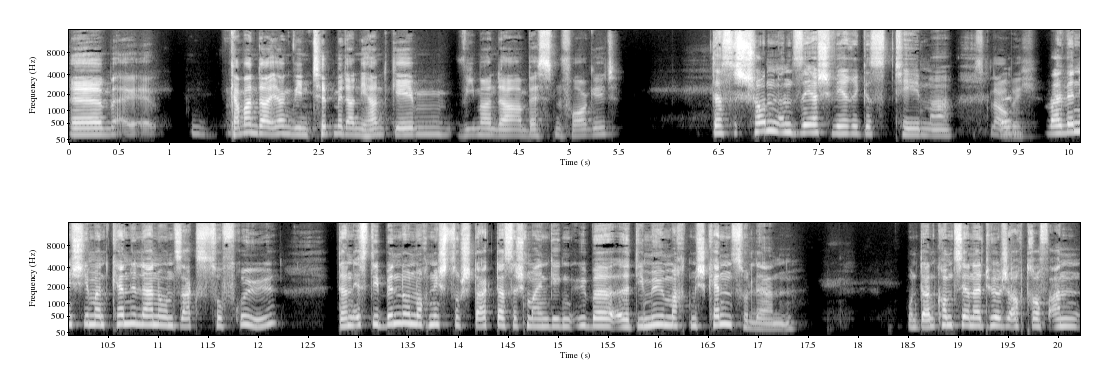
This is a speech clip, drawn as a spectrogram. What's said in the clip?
Ähm, äh, kann man da irgendwie einen Tipp mit an die Hand geben, wie man da am besten vorgeht? Das ist schon ein sehr schwieriges Thema. Das glaube ich. Weil wenn ich jemand kennenlerne und sag's zu früh, dann ist die Bindung noch nicht so stark, dass sich mein Gegenüber äh, die Mühe macht, mich kennenzulernen. Und dann kommt es ja natürlich auch drauf an,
